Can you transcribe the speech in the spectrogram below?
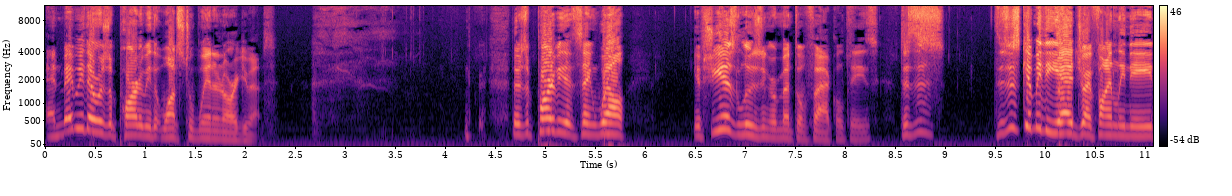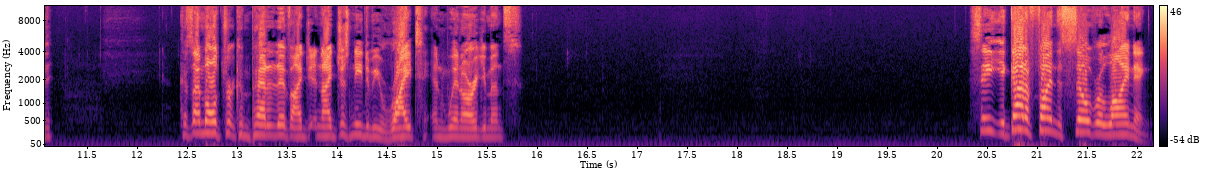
and maybe there was a part of me that wants to win an argument. There's a part of me that's saying, well, if she is losing her mental faculties, does this does this give me the edge I finally need? Because I'm ultra competitive and I just need to be right and win arguments. See, you got to find the silver lining.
